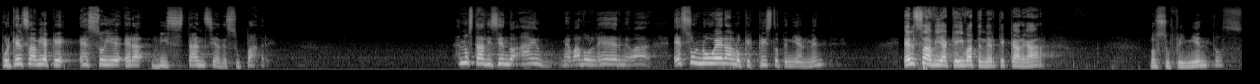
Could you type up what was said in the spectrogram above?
Porque él sabía que eso era distancia de su padre. Él no está diciendo, ay, me va a doler, me va. Eso no era lo que Cristo tenía en mente. Él sabía que iba a tener que cargar los sufrimientos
